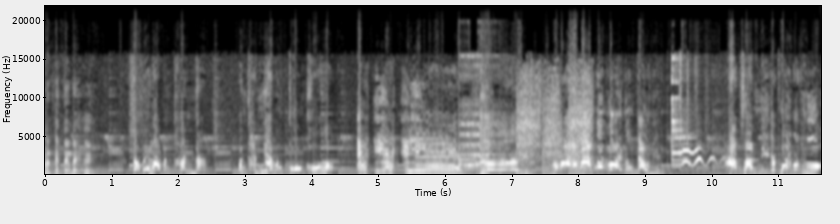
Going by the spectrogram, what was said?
มันเป็นจังไดเฮ้ยกับเวลามันขันน่ะ มันขันเนี่ยมันโกงคอเอกเอกเอกเฮ้ยเอามาเอามาเงินลอยหนึงเจ้านี่หามซ้ำนี่กระถ้วยบ่ถูก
